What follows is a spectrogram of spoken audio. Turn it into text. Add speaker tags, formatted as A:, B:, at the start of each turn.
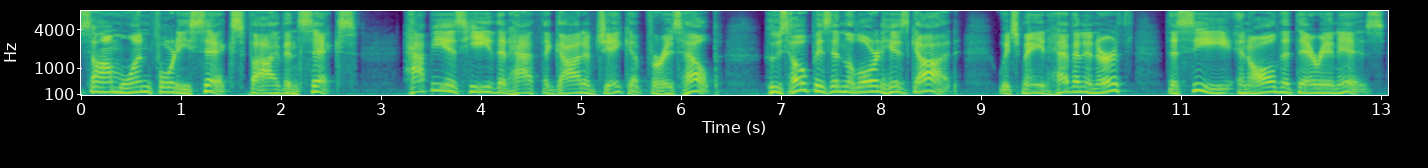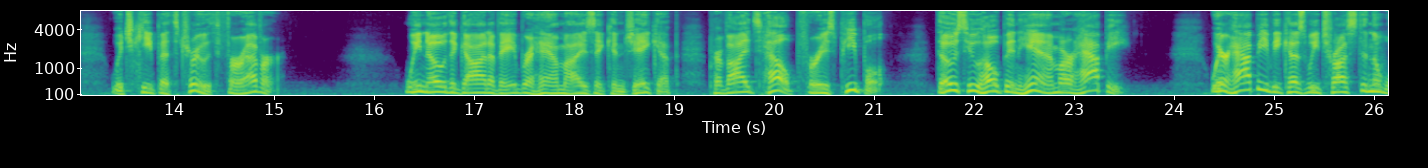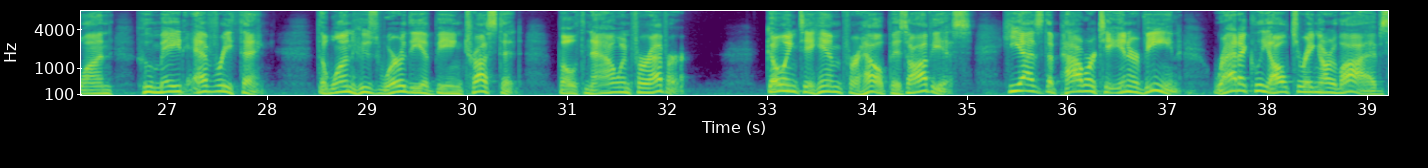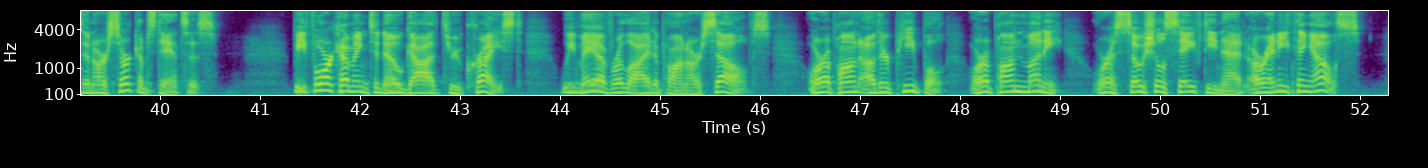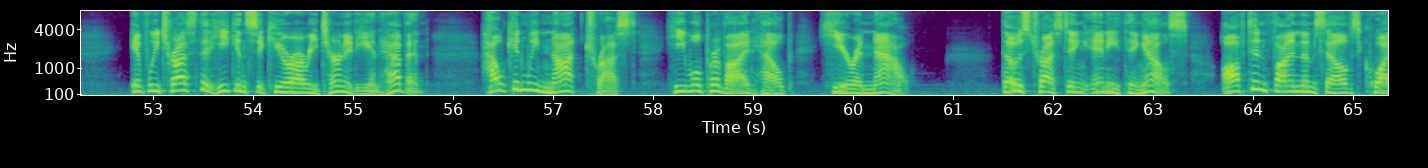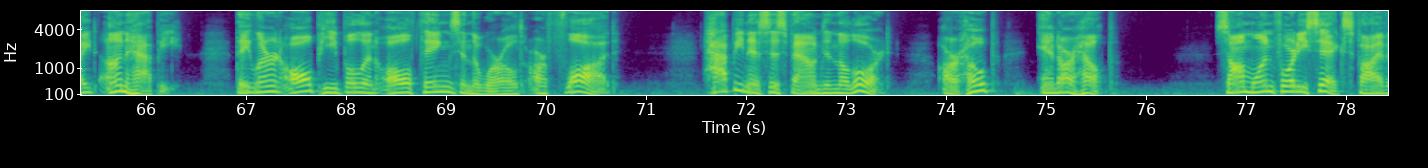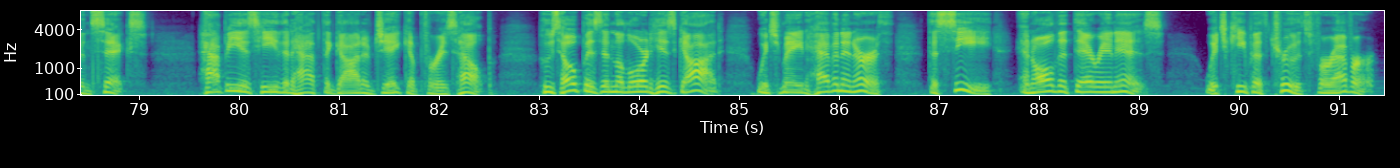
A: Psalm 146, 5 and 6. Happy is he that hath the God of Jacob for his help, whose hope is in the Lord his God, which made heaven and earth, the sea, and all that therein is, which keepeth truth forever. We know the God of Abraham, Isaac, and Jacob provides help for his people. Those who hope in him are happy. We're happy because we trust in the one who made everything, the one who's worthy of being trusted, both now and forever. Going to him for help is obvious. He has the power to intervene, radically altering our lives and our circumstances. Before coming to know God through Christ, we may have relied upon ourselves, or upon other people, or upon money, or a social safety net, or anything else. If we trust that He can secure our eternity in heaven, how can we not trust He will provide help here and now? Those trusting anything else often find themselves quite unhappy. They learn all people and all things in the world are flawed. Happiness is found in the Lord, our hope and our help. Psalm 146, 5 and 6. Happy is he that hath the God of Jacob for his help, whose hope is in the Lord his God, which made heaven and earth, the sea, and all that therein is, which keepeth truth forever.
